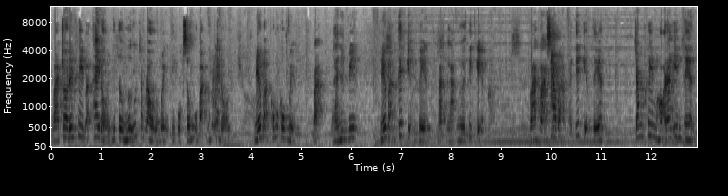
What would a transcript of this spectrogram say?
Và cho đến khi bạn thay đổi những cái từ ngữ trong đầu của mình thì cuộc sống của bạn mới thay đổi. Nếu bạn có một công việc, bạn là nhân viên. Nếu bạn tiết kiệm tiền, bạn là người tiết kiệm. Và tại sao bạn phải tiết kiệm tiền? Trong khi mà họ đang in tiền,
